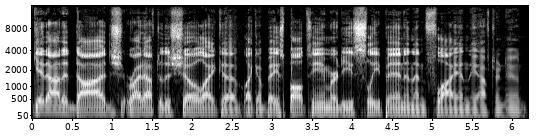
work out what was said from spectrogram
get out of Dodge right after the show, like a like a baseball team, or do you sleep in and then fly in the afternoon?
